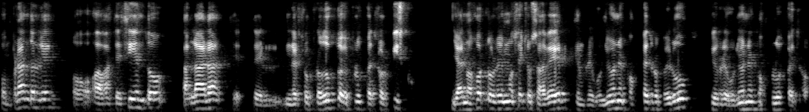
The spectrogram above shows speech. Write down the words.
Comprándole o abasteciendo a Lara de, nuestro producto de Plus Petrol Pisco. Ya nosotros lo hemos hecho saber en reuniones con Petro Perú y reuniones con Plus Petrol.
